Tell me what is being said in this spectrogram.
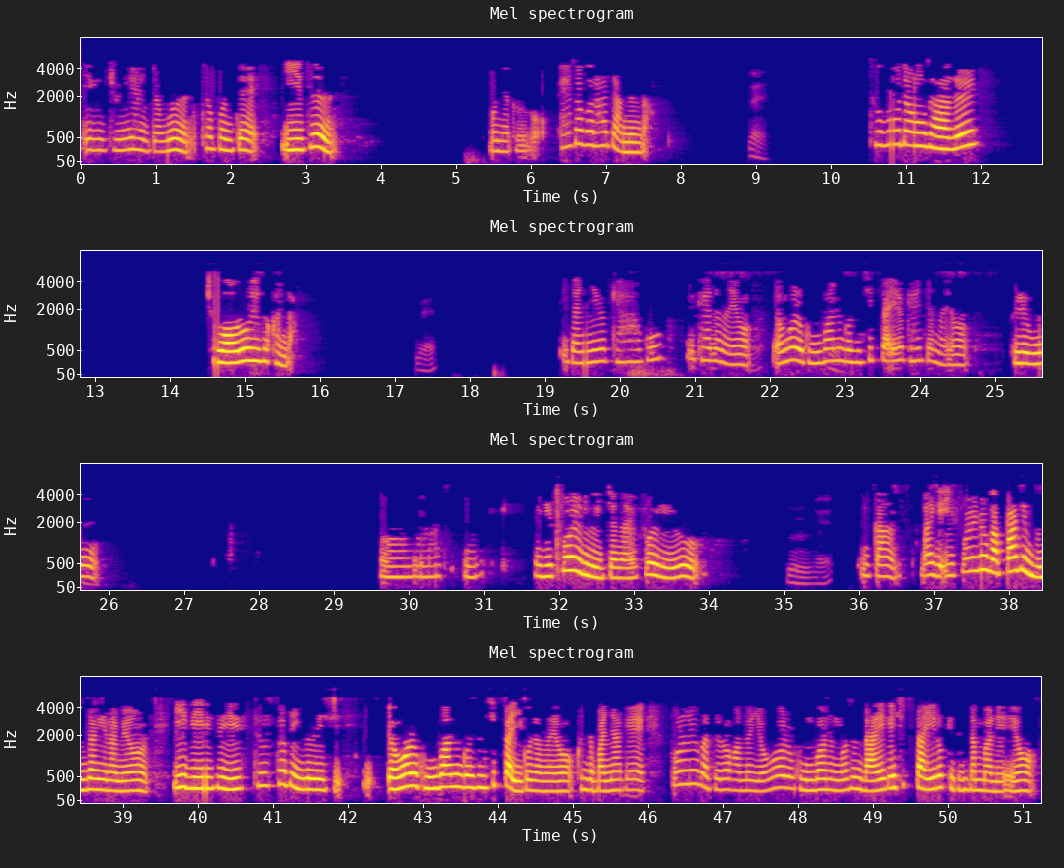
좀 주의할 점은 첫 번째, it은 뭐냐 그거 해석을 하지 않는다. 네. 투부정사를 주어로 해석한다. 네. 일단 이렇게 하고 이렇게 하잖아요. 영어를 공부하는 것은 쉽다 이렇게 했잖아요. 그리고 하지? 음, 여기 for you 있잖아요. for you. 음, 네. 그러니까 만약에 이 for you가 빠진 문장이라면 it is easy to study English. 영어를 공부하는 것은 쉽다 이거잖아요. 근데 만약에 for you가 들어가면 영어를 공부하는 것은 나에게 쉽다 이렇게 된단 말이에요.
